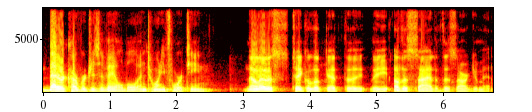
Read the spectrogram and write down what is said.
better coverage is available in 2014. Now let us take a look at the, the other side of this argument.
